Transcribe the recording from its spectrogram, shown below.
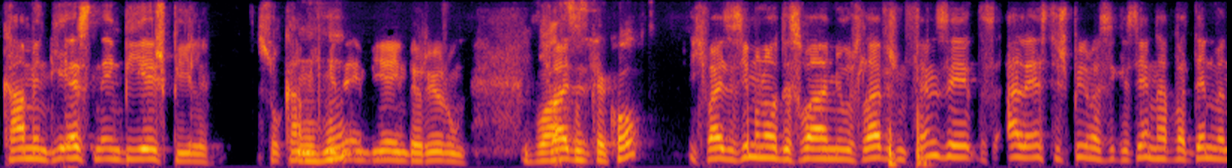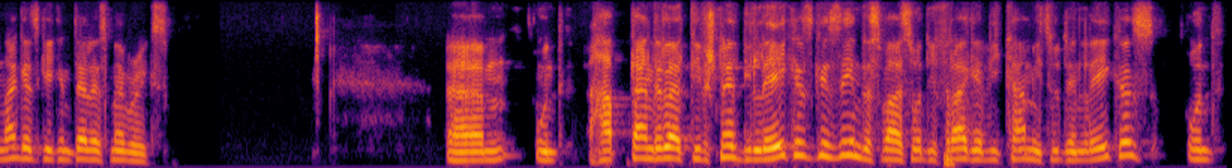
kamen die ersten NBA-Spiele. So kam ich Mhm. mit der NBA in Berührung. Wo Ich hast du es geguckt? Ich weiß es immer noch, das war im jugoslawischen Fernsehen. Das allererste Spiel, was ich gesehen habe, war Denver Nuggets gegen Dallas Mavericks. Ähm, und habe dann relativ schnell die Lakers gesehen. Das war so die Frage, wie kam ich zu den Lakers? Und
